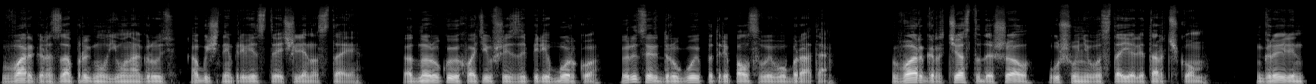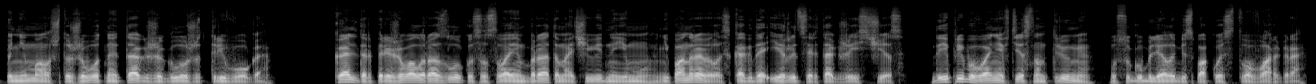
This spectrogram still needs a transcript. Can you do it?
Варгар запрыгнул ему на грудь, обычное приветствие члена стаи. Одной рукой ухватившись за переборку, рыцарь другой потрепал своего брата. Варгар часто дышал, уши у него стояли торчком. Грейлин понимал, что животное также гложет тревога. Кальдер переживал разлуку со своим братом, и, очевидно, ему не понравилось, когда и рыцарь также исчез да и пребывание в тесном трюме усугубляло беспокойство Варгра.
